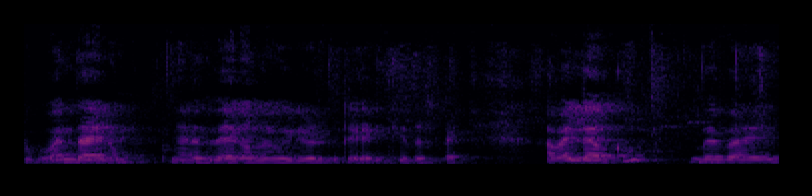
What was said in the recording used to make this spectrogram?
അപ്പോൾ എന്തായാലും ഞാനത് വേഗം ഒന്ന് വീഡിയോ എടുത്തിട്ട് എഡിറ്റ് ചെയ്തിട്ടെ. അപ്പോൾ എല്ലാവർക്കും ബൈ ബൈ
